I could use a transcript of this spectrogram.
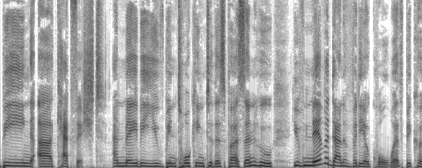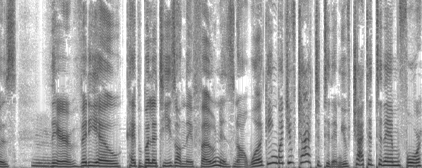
being uh, catfished, and maybe you've been talking to this person who you've never done a video call with because their video capabilities on their phone is not working, but you've chatted to them. You've chatted to them for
